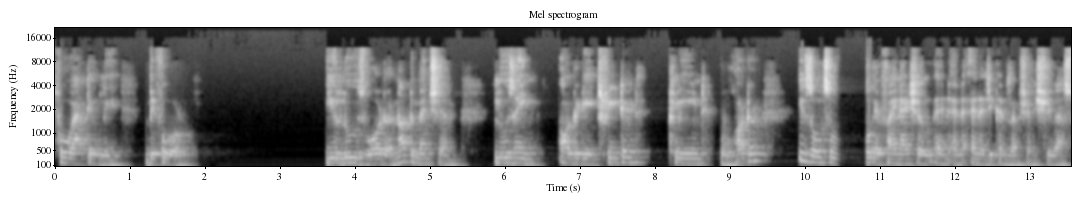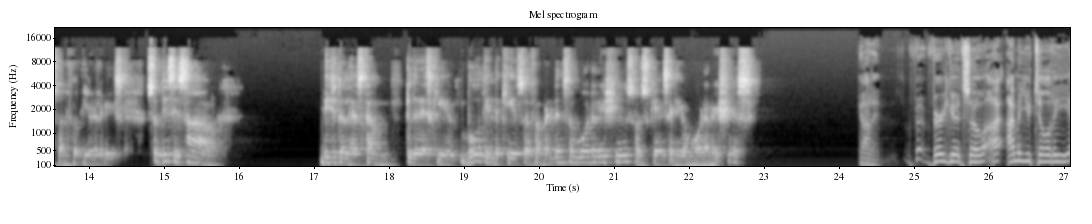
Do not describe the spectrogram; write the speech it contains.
proactively before you lose water, not to mention losing already treated, cleaned water is also a financial and, and energy consumption issue as well for utilities. So this is how digital has come to the rescue, both in the case of abundance of water issues or scarcity of water issues. Got it. Very good. So I, am a utility.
